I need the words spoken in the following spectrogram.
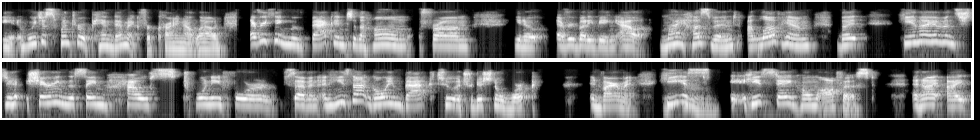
you know, we just went through a pandemic for crying out loud. Everything moved back into the home from, you know, everybody being out. My husband, I love him, but he and I have been sh- sharing the same house 24 7, and he's not going back to a traditional work environment. He mm-hmm. is he's staying home office. And I I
